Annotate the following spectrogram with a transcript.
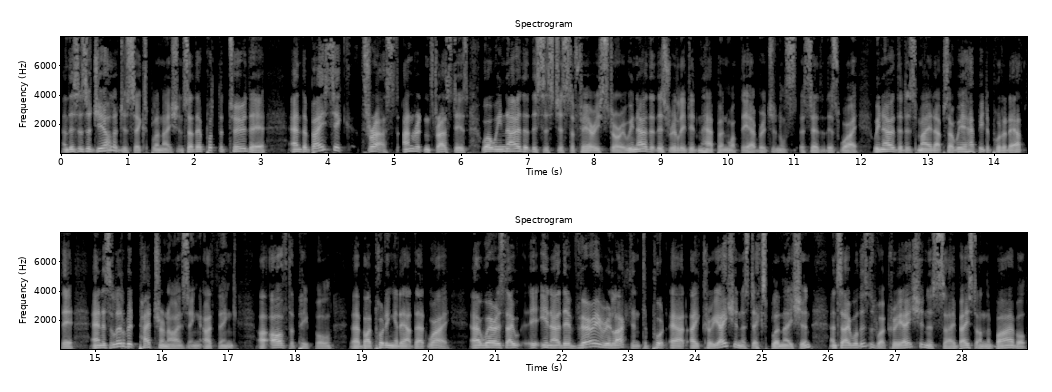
and this is a geologist's explanation. So they'll put the two there, and the basic thrust, unwritten thrust is, well, we know that this is just a fairy story. We know that this really didn't happen, what the Aboriginals said this way. We know that it's made up, so we're happy to put it out there. And it's a little bit patronising, I think, uh, of the people uh, by putting it out that way. Uh, whereas they, you know, they're very reluctant to put out a creationist explanation and say, well, this is what creationists say based on the Bible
